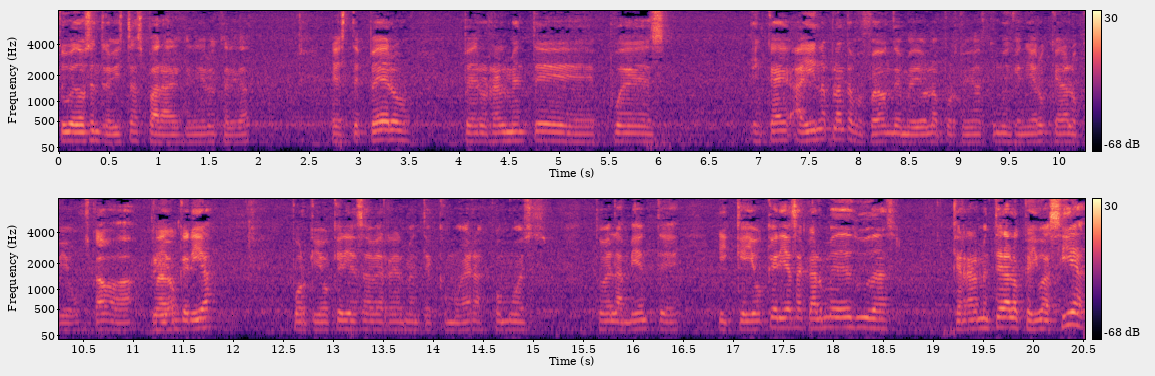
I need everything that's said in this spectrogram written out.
Tuve dos entrevistas para ingeniero de calidad. Este, pero, pero realmente, pues, en K- ahí en la planta pues fue donde me dio la oportunidad como ingeniero, que era lo que yo buscaba, que Claro. yo quería, porque yo quería saber realmente cómo era, cómo es todo el ambiente y que yo quería sacarme de dudas que realmente era lo que yo hacía,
